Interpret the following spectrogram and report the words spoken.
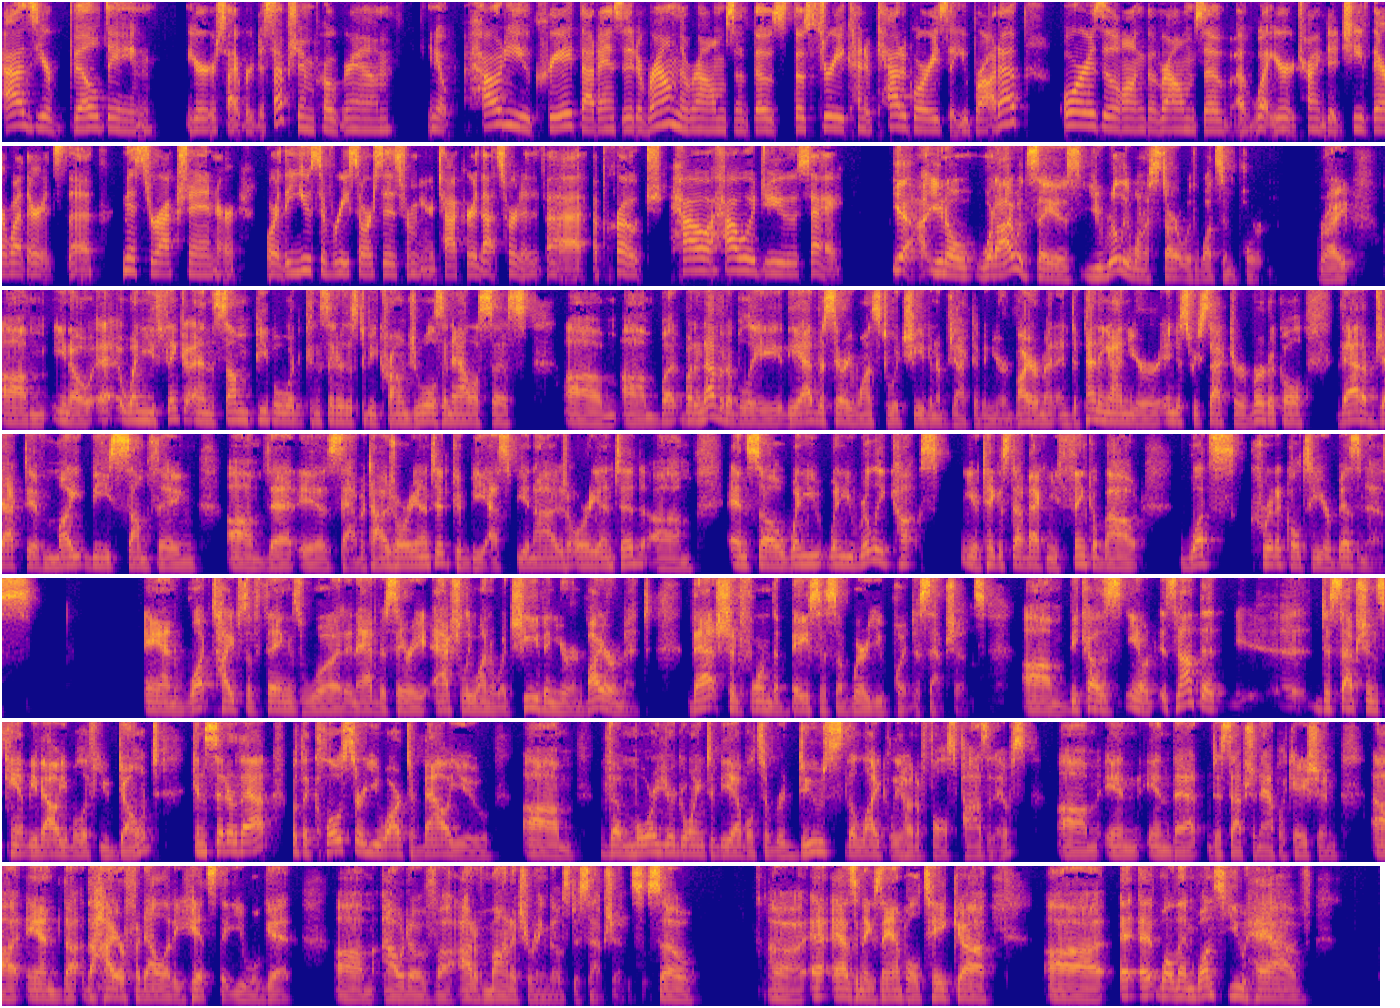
as you're building your cyber deception program, you know, how do you create that? And is it around the realms of those those three kind of categories that you brought up? Or is it along the realms of, of what you're trying to achieve there, whether it's the misdirection or or the use of resources from your attacker, that sort of uh, approach? How how would you say? Yeah, you know what I would say is you really want to start with what's important right um, you know eh, when you think and some people would consider this to be crown jewels analysis um, um, but but inevitably, the adversary wants to achieve an objective in your environment, and depending on your industry sector or vertical, that objective might be something um, that is sabotage oriented, could be espionage oriented, um, and so when you when you really co- you know take a step back and you think about what's critical to your business and what types of things would an adversary actually want to achieve in your environment that should form the basis of where you put deceptions. Um, because, you know, it's not that uh, deceptions can't be valuable if you don't consider that, but the closer you are to value, um, the more you're going to be able to reduce the likelihood of false positives um, in in that deception application, uh, and the the higher fidelity hits that you will get um, out of uh, out of monitoring those deceptions. So uh, as an example, take uh, uh, well, then once you have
